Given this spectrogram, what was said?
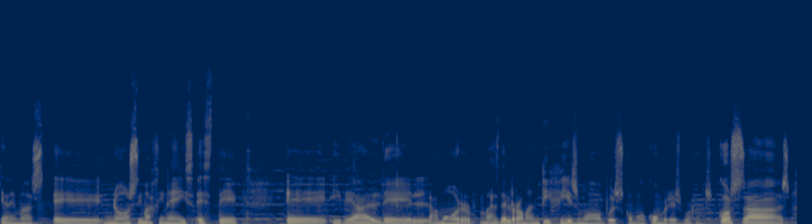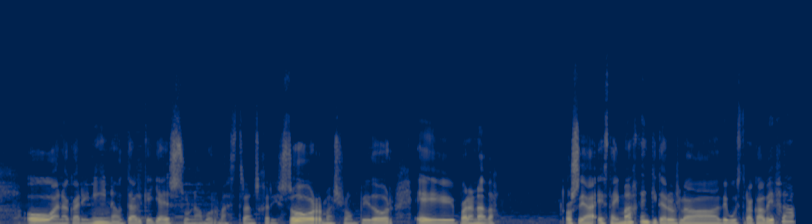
y además eh, no os imaginéis este eh, ideal del amor más del romanticismo, pues como Cumbres Borrascosas o Ana Karenina o tal, que ya es un amor más transgresor, más rompedor, eh, para nada. O sea, esta imagen, quitárosla de vuestra cabeza.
